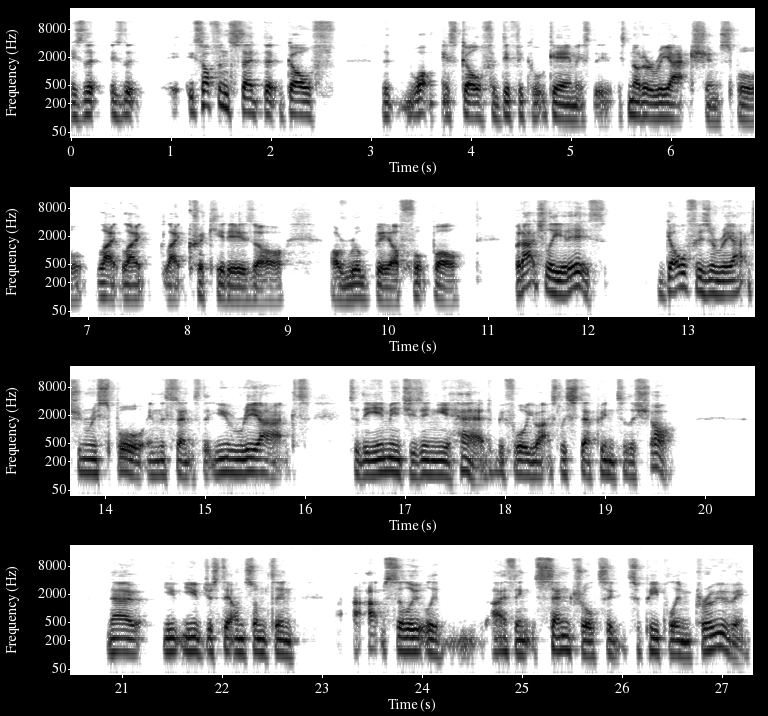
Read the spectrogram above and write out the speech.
Is that is that it's often said that golf that what makes golf a difficult game is it's not a reaction sport like like like cricket is or or rugby or football. But actually it is. Golf is a reactionary sport in the sense that you react to the images in your head before you actually step into the shot. Now you you've just hit on something absolutely i think central to to people improving.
